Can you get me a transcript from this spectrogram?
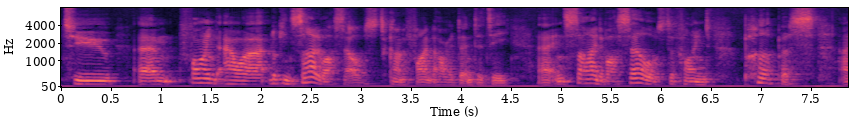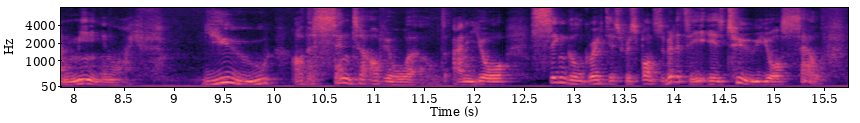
to um, find our look inside of ourselves to kind of find our identity, uh, inside of ourselves to find purpose and meaning in life. You are the center of your world, and your single greatest responsibility is to yourself.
